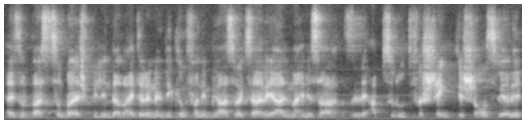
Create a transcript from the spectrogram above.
Also was zum Beispiel in der weiteren Entwicklung von dem Gaswerksareal meines Erachtens eine absolut verschenkte Chance wäre,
